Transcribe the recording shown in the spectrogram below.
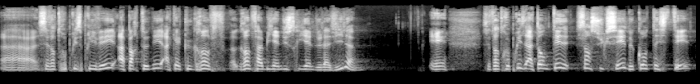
Euh, cette entreprise privée appartenait à quelques grandes, grandes familles industrielles de la ville. Et cette entreprise a tenté sans succès de contester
